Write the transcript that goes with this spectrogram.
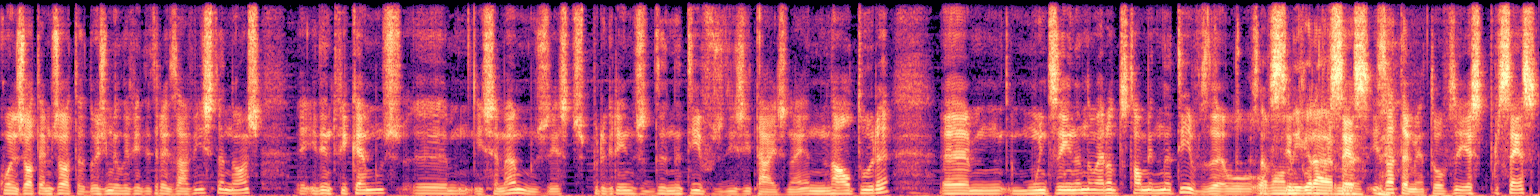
com a JMJ 2023 à vista, nós identificamos e chamamos estes peregrinos de nativos digitais. Não é? Na altura, um, muitos ainda não eram totalmente nativos. Estavam a migrar, um é? processo, é? Exatamente, houve este processo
